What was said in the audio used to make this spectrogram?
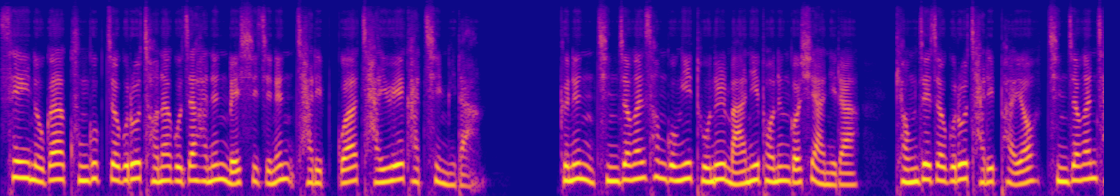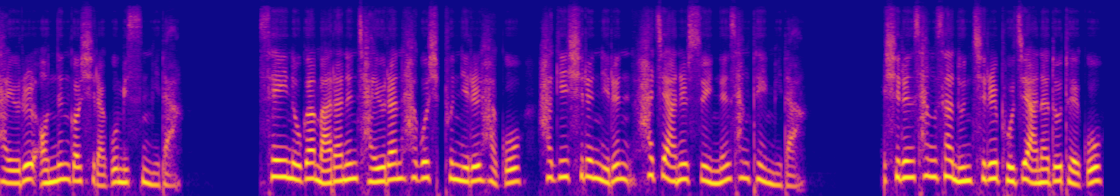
세이노가 궁극적으로 전하고자 하는 메시지는 자립과 자유의 가치입니다. 그는 진정한 성공이 돈을 많이 버는 것이 아니라 경제적으로 자립하여 진정한 자유를 얻는 것이라고 믿습니다. 세이노가 말하는 자유란 하고 싶은 일을 하고 하기 싫은 일은 하지 않을 수 있는 상태입니다. 실은 상사 눈치를 보지 않아도 되고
